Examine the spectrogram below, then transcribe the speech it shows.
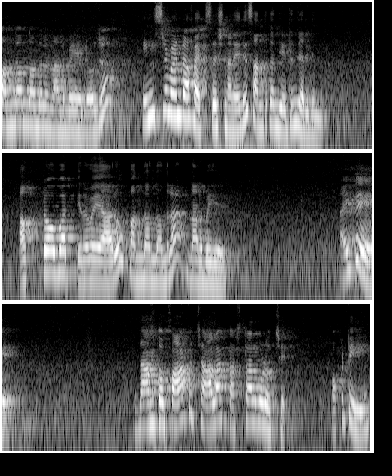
పంతొమ్మిది వందల నలభై ఏడు రోజు ఇన్స్ట్రుమెంట్ ఆఫ్ ఎక్సెషన్ అనేది సంతకం చేయడం జరిగింది. అక్టోబర్ ఇరవై ఆరు పంతొమ్మిది వందల నలభై ఏడు. అయితే దాంతో పాటు చాలా కష్టాలు కూడా వచ్చాయి. ఒకటి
